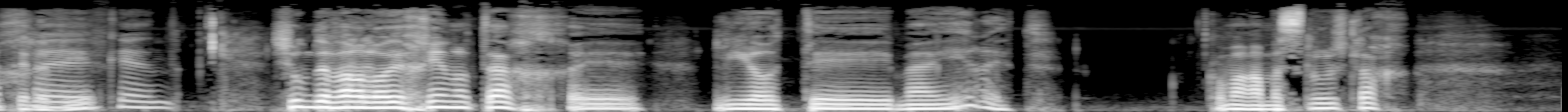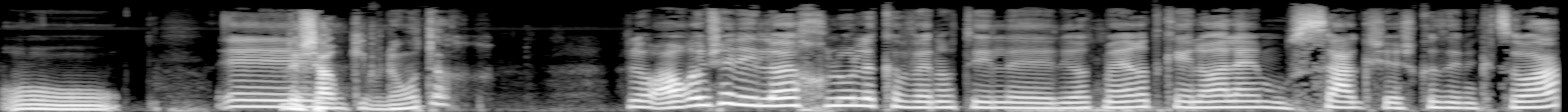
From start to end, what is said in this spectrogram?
בתל אביב. כן. שום דבר לא הכין אותך אה, להיות אה, מאיירת. כלומר, המסלול שלך הוא... אה... לשם כיוונו אותך? לא, ההורים שלי לא יכלו לכוון אותי להיות מאיירת, כי לא היה להם מושג שיש כזה מקצוע.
